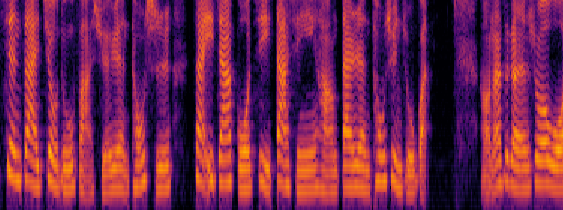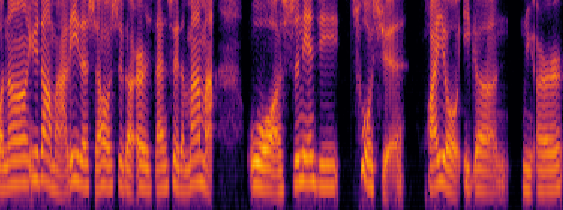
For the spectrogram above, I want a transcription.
现在就读法学院，同时在一家国际大型银行担任通讯主管。好，那这个人说，我呢遇到玛丽的时候是个二十三岁的妈妈，我十年级辍学，怀有一个。女儿，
